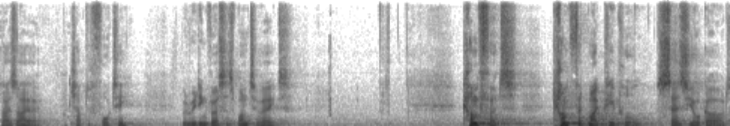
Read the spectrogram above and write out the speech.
Isaiah chapter 40. We're reading verses 1 to 8. Comfort, comfort my people, says your God.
